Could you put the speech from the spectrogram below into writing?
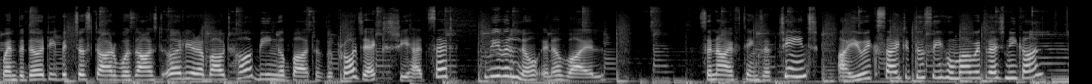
When the Dirty Picture star was asked earlier about her being a part of the project, she had said, We will know in a while. So now, if things have changed, are you excited to see Huma with Rajinikanth?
